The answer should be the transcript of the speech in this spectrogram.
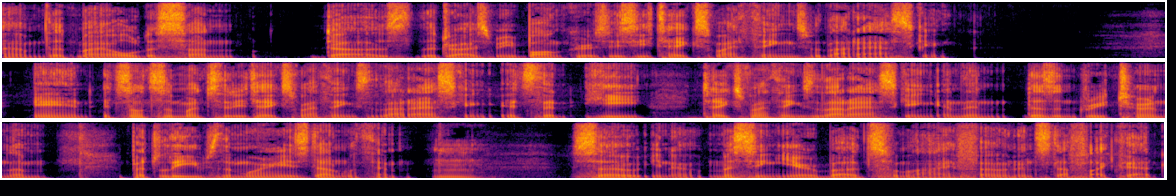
um, that my oldest son does that drives me bonkers is he takes my things without asking. And it's not so much that he takes my things without asking, it's that he takes my things without asking and then doesn't return them, but leaves them where he's done with them. So, you know, missing earbuds for my iPhone and stuff like that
